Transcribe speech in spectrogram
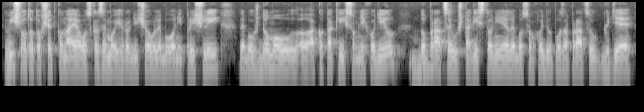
vyšlo toto všetko najavo skrze mojich rodičov, lebo oni prišli, lebo už domov e, ako takých som nechodil, mm. do práce už takisto nie, lebo som chodil poza prácu, kde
